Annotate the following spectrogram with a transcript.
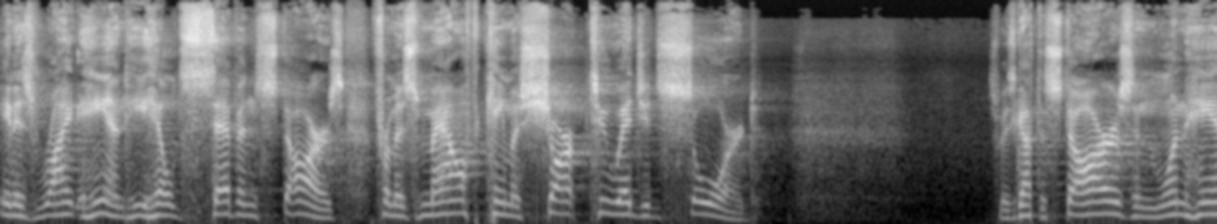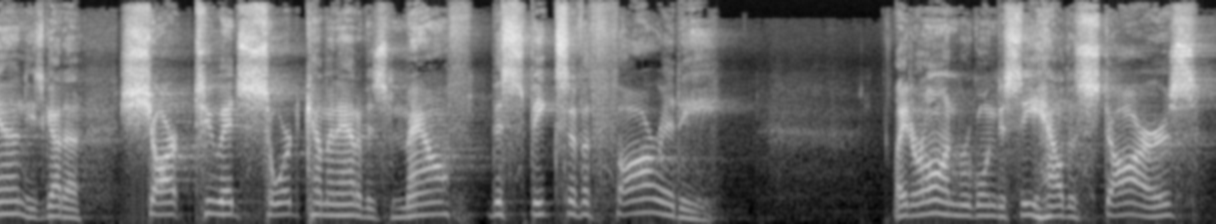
In his right hand he held seven stars. From his mouth came a sharp two edged sword. So he's got the stars in one hand, he's got a sharp two edged sword coming out of his mouth. This speaks of authority. Later on, we're going to see how the stars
